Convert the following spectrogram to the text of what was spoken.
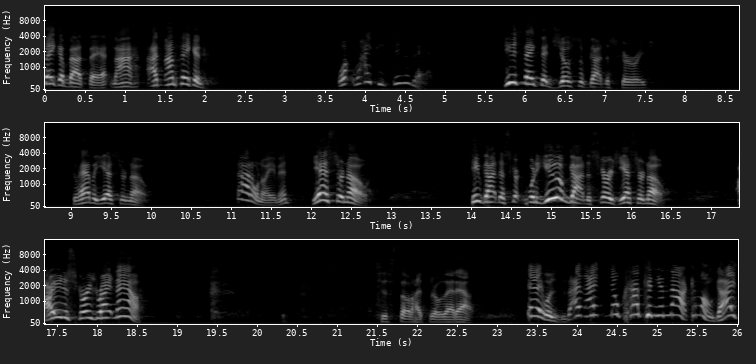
think about that, and I, I, am thinking, what, why did he do that? Do you think that Joseph got discouraged? I have a yes or no? no I don't know, amen. Yes or no? He got discouraged. Would you have got discouraged, yes or no? Are you discouraged right now? Just thought I'd throw that out. It was. I, I, no, how can you not? Come on, guys.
